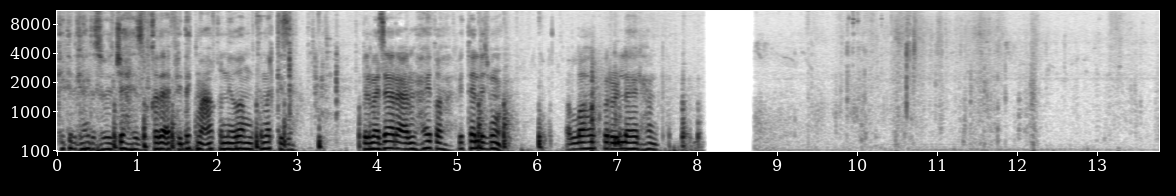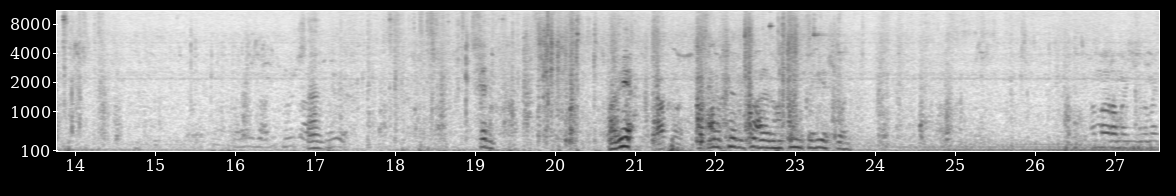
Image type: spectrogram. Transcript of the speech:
كتب الهندسة تجهز القذائف لدك معاقل النظام متمركزة بالمزارع المحيطة بتل جموع الله أكبر ولله الحمد. كبير شوي الله رميت رميت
